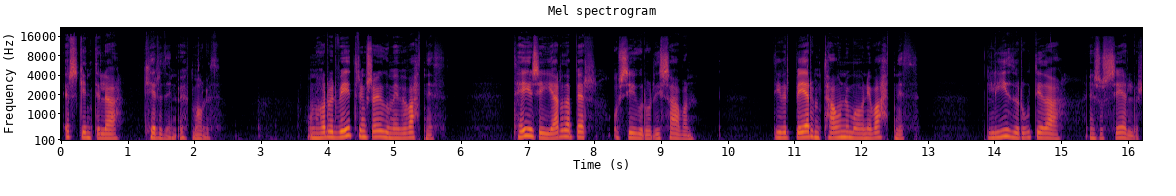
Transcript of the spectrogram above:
er skindilega kyrðin uppmáluð. Hún horfir vitringsauðum yfir vatnið, tegir sig í jarðaber og sígur úr því safan. Dýfir berum tánum ofan í vatnið, líður út í það eins og selur.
